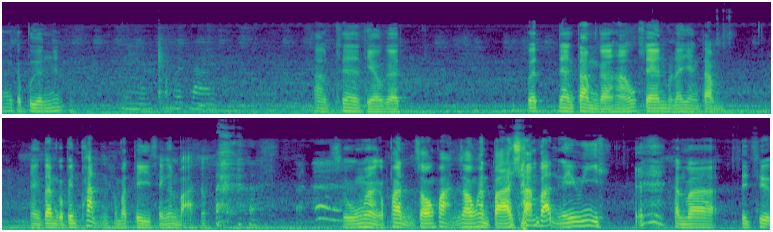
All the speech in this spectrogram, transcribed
ร้ายกับเบืองเงินแม่เอาไว้ลายเอาเท่เดียวกับเปิดอย่างต่ำกับหาหกแสนหมดแล้วอย่างต่ำอย่างต่ำก็เป็นพันคำปตีใช้เงินบาทเนาะ สูงมากกับพันสองพันสองพันปลายสามพันก็ยังมีคันว่าติดสื่อ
